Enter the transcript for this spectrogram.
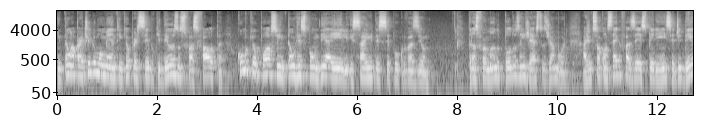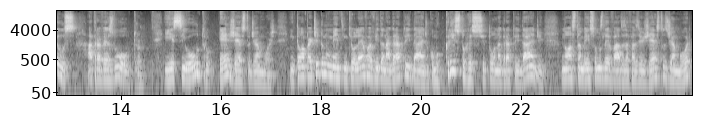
Então, a partir do momento em que eu percebo que Deus nos faz falta, como que eu posso então responder a Ele e sair desse sepulcro vazio? transformando todos em gestos de amor. A gente só consegue fazer a experiência de Deus através do outro. E esse outro é gesto de amor. Então, a partir do momento em que eu levo a vida na gratuidade, como Cristo ressuscitou na gratuidade, nós também somos levados a fazer gestos de amor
